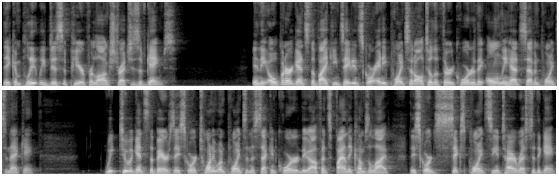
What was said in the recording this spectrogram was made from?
They completely disappear for long stretches of games. In the opener against the Vikings, they didn't score any points at all till the third quarter. They only had seven points in that game. Week two against the Bears, they scored 21 points in the second quarter. The offense finally comes alive. They scored six points the entire rest of the game.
